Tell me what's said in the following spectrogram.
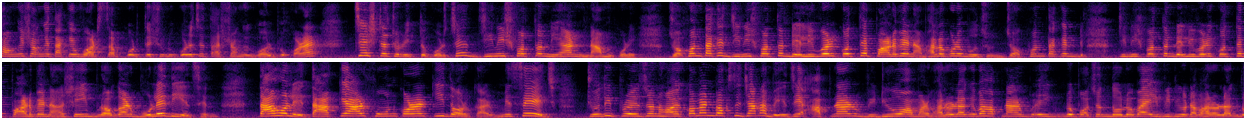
সঙ্গে সঙ্গে তাকে হোয়াটসঅ্যাপ করতে শুরু করেছে, তার সঙ্গে গল্প করার চেষ্টা চরিত্র করছে, জিনিসপত্র নেওয়ার নাম করে। যখন তাকে জিনিসপত্র ডেলিভারি করতে পারবে না, ভালো করে বুঝুন, যখন তাকে জিনিসপত্র ডেলিভারি করতে পারবে না, সেই ব্লগার বলে দিয়েছেন, তাহলে তাকে আর ফোন করার কি দরকার? মেসেজ যদি প্রয়োজন হয় কমেন্ট বক্সে জানাবে যে আপনার ভিডিও আমার ভালো লাগে বা আপনার এইগুলো পছন্দ হলো বা এই ভিডিওটা ভালো লাগল,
